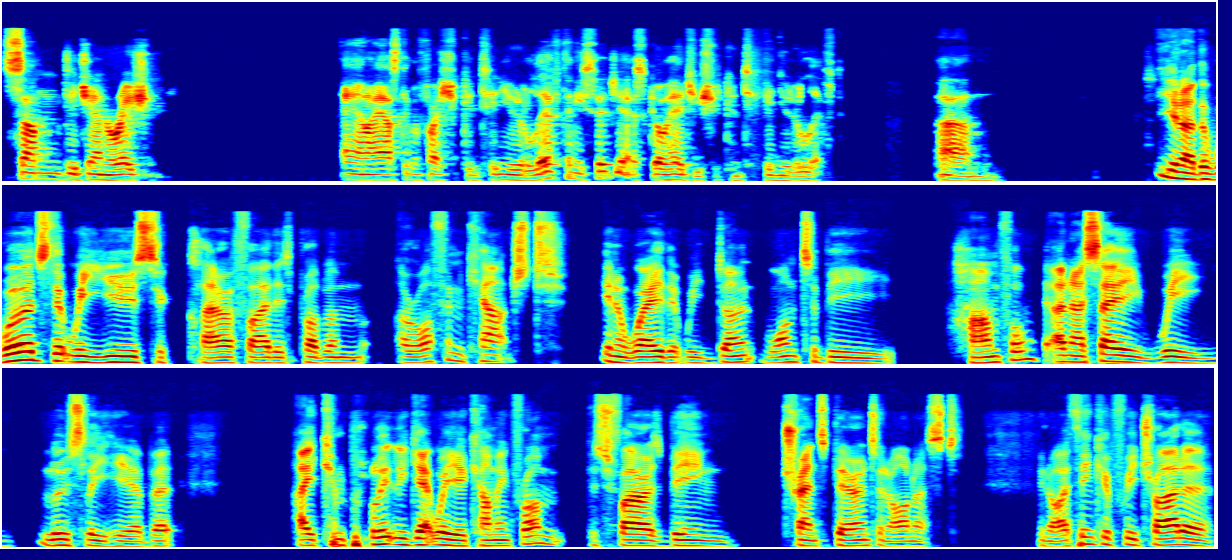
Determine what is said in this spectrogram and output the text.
some degeneration. And I asked him if I should continue to lift, and he said, "Yes, go ahead. You should continue to lift." Um, you know the words that we use to clarify this problem are often couched in a way that we don't want to be harmful and i say we loosely here but i completely get where you're coming from as far as being transparent and honest you know i think if we try to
